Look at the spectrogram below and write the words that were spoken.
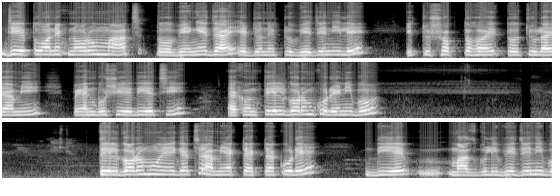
যেহেতু অনেক নরম মাছ, তো ভেঙে যায়, এর জন্য একটু ভেজে নিলে একটু শক্ত হয়, তো চুলায় আমি প্যান বসিয়ে দিয়েছি। এখন তেল গরম করে নিব। তেল গরম হয়ে গেছে, আমি একটা একটা করে দিয়ে মাছগুলি ভেজে নিব।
